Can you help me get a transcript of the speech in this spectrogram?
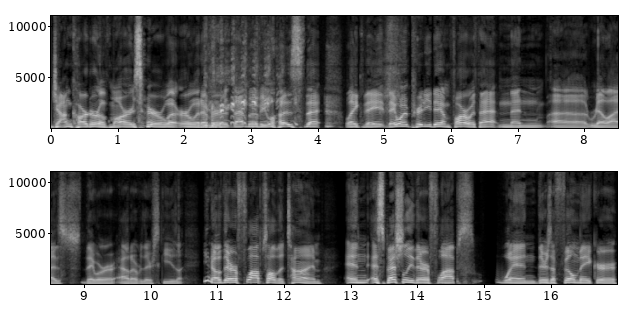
John Carter of Mars or what or whatever that movie was. That like they they went pretty damn far with that, and then uh, realized they were out over their skis. You know, there are flops all the time, and especially there are flops when there's a filmmaker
